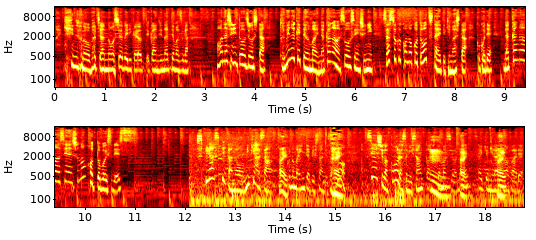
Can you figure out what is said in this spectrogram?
近所のおばちゃんのおしゃべりかよって感じになってますがお話に登場した飛び抜けてうまい中川壮選手に早速このことを伝えてきました。ここで中川選手のホットボイスです。スピラスピカのミキハさん、はい。この前インタビューしたんですけど、はい選手がコーラスに参加してますよね、うんはい。最強未来ファンファーレ、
